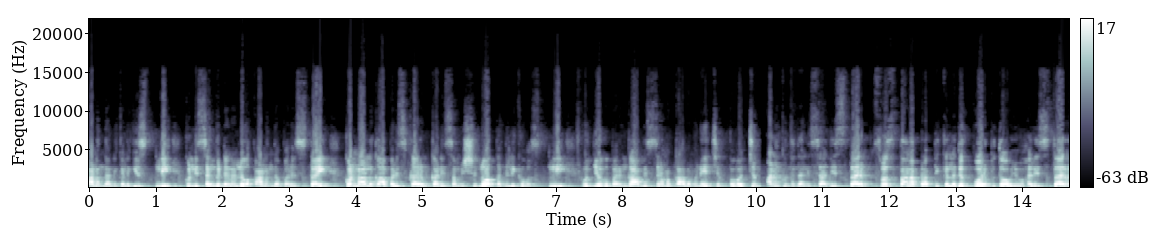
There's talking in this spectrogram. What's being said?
ఆనందాన్ని కలిగిస్తుంది. కొన్ని సంఘటనలు ఆనందపరుస్తాయి. కొన్నాళ్ళుగా పరిష్కారం కాని సమస్యలో కదలిక వస్తుంది. ఉద్యోగపరంగా మిశ్రమ కాలం అనే చెప్పవచ్చు. అనుకున్న దాన్ని సాధిస్తారు. స్వస్థాన ప్రాప్తి కలదు. ఓర్పుతో వ్యవహరిస్తారు.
